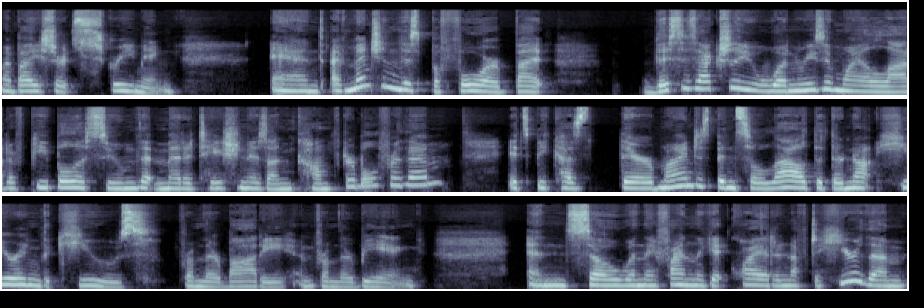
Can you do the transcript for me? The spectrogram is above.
my body starts screaming. And I've mentioned this before, but this is actually one reason why a lot of people assume that meditation is uncomfortable for them. It's because their mind has been so loud that they're not hearing the cues from their body and from their being. And so when they finally get quiet enough to hear them,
